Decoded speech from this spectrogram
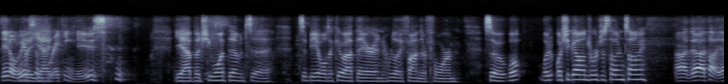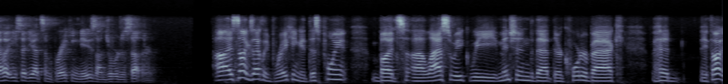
Ditto, we have some yeah, breaking news. yeah, but you want them to to be able to go out there and really find their form. So what what what you got on Georgia Southern, Tommy? Uh, I thought I thought you said you had some breaking news on Georgia Southern. Uh, it's not exactly breaking at this point, but uh, last week we mentioned that their quarterback had they thought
